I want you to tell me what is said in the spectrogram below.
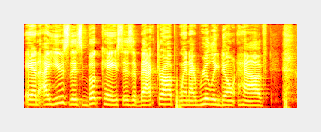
And I use this bookcase as a backdrop when I really don't have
